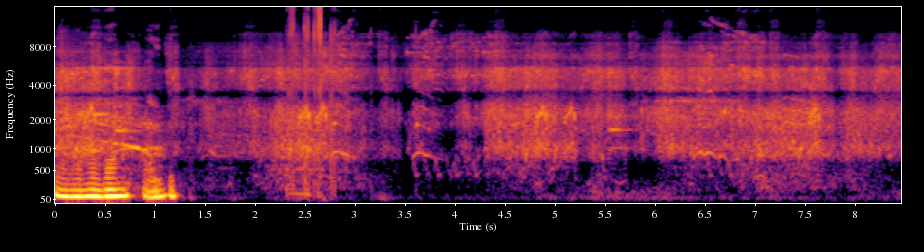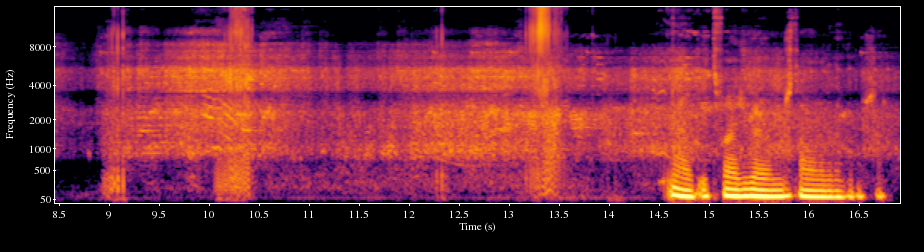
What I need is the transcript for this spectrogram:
Buradan gidip Evet itfaiyeci görevimizi tamamladık arkadaşlar.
